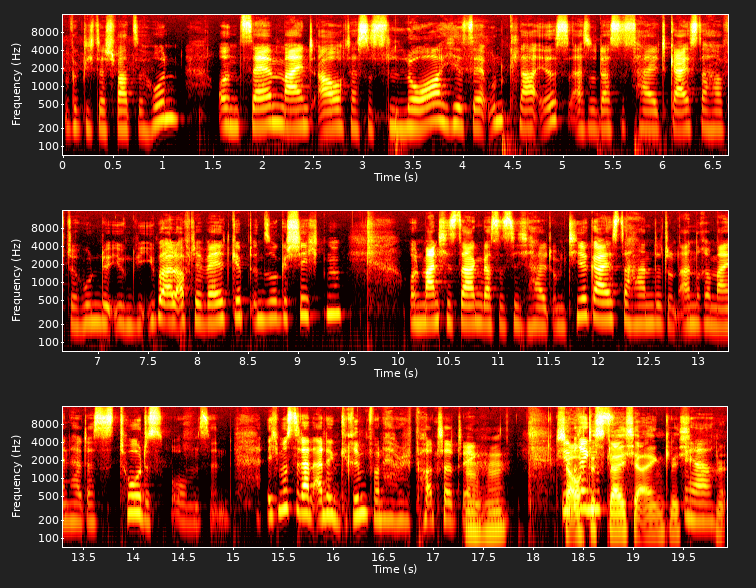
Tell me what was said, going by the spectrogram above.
wirklich der schwarze Hund. Und Sam meint auch, dass das Lore hier sehr unklar ist, also dass es halt geisterhafte Hunde irgendwie überall auf der Welt gibt in so Geschichten. Und manche sagen, dass es sich halt um Tiergeister handelt und andere meinen halt, dass es Todesomen sind. Ich musste dann an den Grimm von Harry Potter denken. Mhm. Ist ja auch das Gleiche eigentlich. Ja. Ne?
